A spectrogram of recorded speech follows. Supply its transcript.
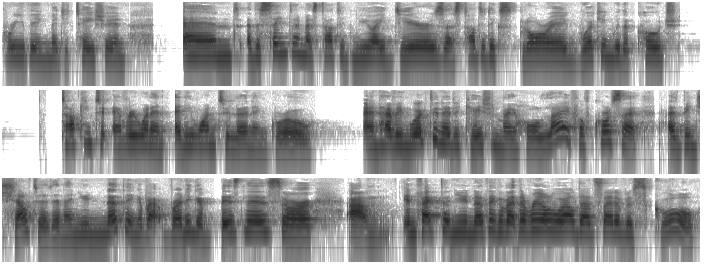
breathing, meditation. And at the same time, I started new ideas. I started exploring, working with a coach, talking to everyone and anyone to learn and grow. And having worked in education my whole life, of course, I had been sheltered and I knew nothing about running a business or, um, in fact, I knew nothing about the real world outside of a school.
